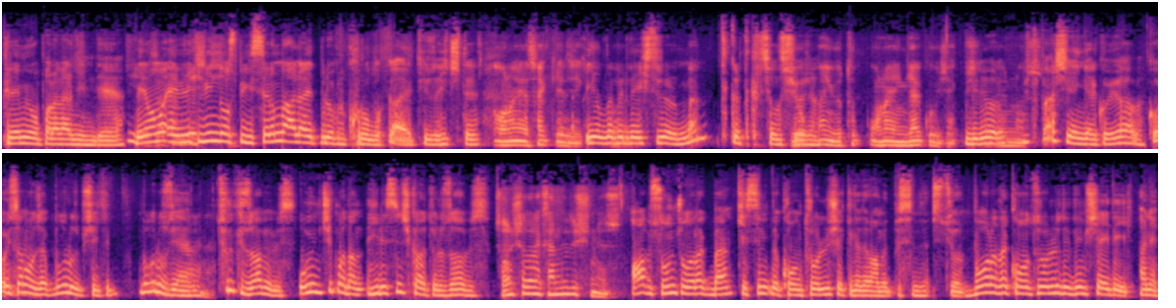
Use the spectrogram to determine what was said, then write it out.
premium para vermeyeyim diye. ya. Benim ama evdeki Windows bilgisayarımda hala AdBlocker kurulu. Gayet güzel. Hiç de Ona yasak gelecek. yılda bir değiştiriyorum ben. Tıkır tıkır çalışıyor Yok hocam. lan YouTube ona engel koyacak. Haberin Biliyorum. olsun. YouTube her şeye engel koyuyor abi. Koysan olacak buluruz bir şekilde. Buluruz yani. Türküz abi biz. Oyun çıkmadan hilesini çıkartıyoruz abi biz. Sonuç olarak sen ne düşünüyorsun? Abi sonuç olarak ben kesinlikle kontrollü şekilde devam etmesini istiyorum. Bu arada kontrollü dediğim şey değil. Hani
